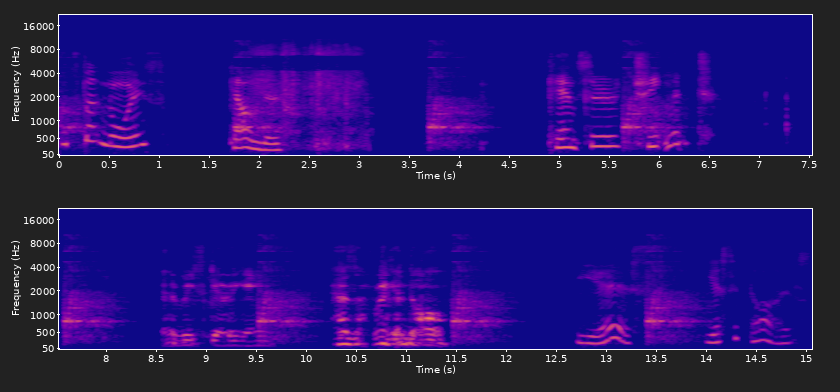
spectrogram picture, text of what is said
What's that noise? Calendar. Cancer treatment? Every scary game has a freaking doll. Yes. Yes, it does.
